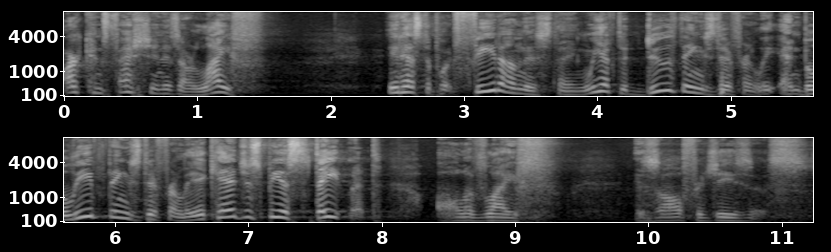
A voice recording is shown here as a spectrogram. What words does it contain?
Our confession is our life. It has to put feet on this thing. We have to do things differently and believe things differently. It can't just be a statement. All of life is all for Jesus.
